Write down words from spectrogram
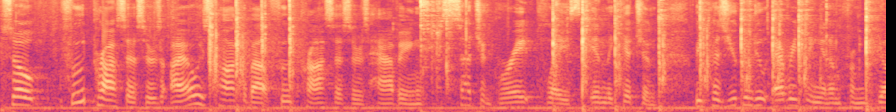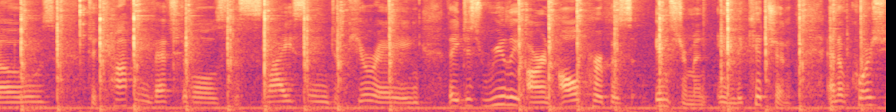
So, food processors, I always talk about food processors having such a great place in the kitchen because you can do everything in them from doughs to chopping vegetables to slicing to pureeing. They just really are an all purpose instrument in the kitchen. And of course,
